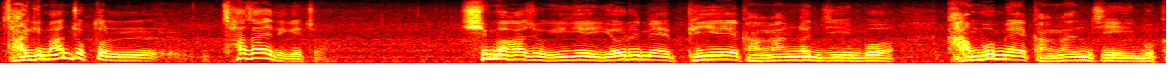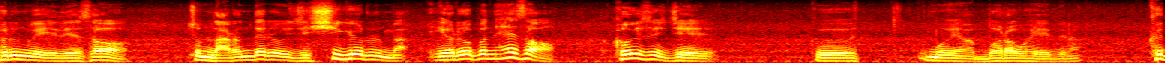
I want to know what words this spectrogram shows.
자기 만족도를 찾아야 되겠죠. 심어가지고 이게 여름에 비에 강한 건지 뭐 가뭄에 강한지 뭐 그런 거에 대해서 좀 나름대로 이제 시교를 마- 여러 번 해서 거기서 이제 그 뭐야 뭐라고 해야 되나? 그,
